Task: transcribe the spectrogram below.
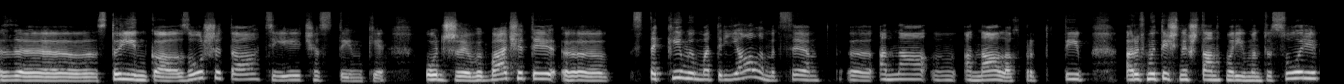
е, сторінка зошита цієї частинки. Отже, ви бачите, е, з такими матеріалами це е, ана, е, аналог, прототип арифметичних штанг Марії Монтесорі.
